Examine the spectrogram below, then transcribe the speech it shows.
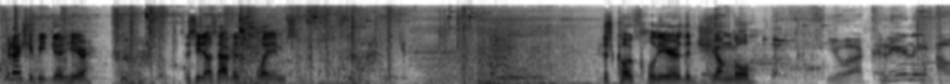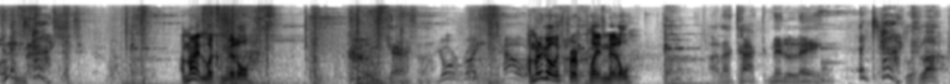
Could actually be good here. Since he does have his flames. Just go clear the jungle. You are clearly outmatched. I might look middle. Be careful. Your right tower. I'm gonna go look for a play middle. I'll attack middle lane. Attack. Good luck.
